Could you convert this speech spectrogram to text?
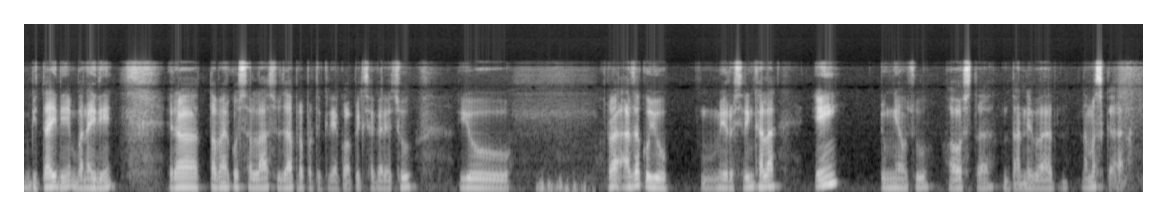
बिताइदिएँ बनाइदिएँ र तपाईँहरूको सल्लाह सुझाव र प्रतिक्रियाको अपेक्षा गरेको छु यो र आजको यो मेरो श्रृङ्खला यहीँ टुङ्ग्याउँछु। हवस् त धन्यवाद नमस्कार।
